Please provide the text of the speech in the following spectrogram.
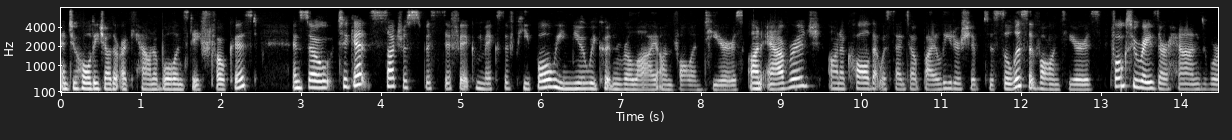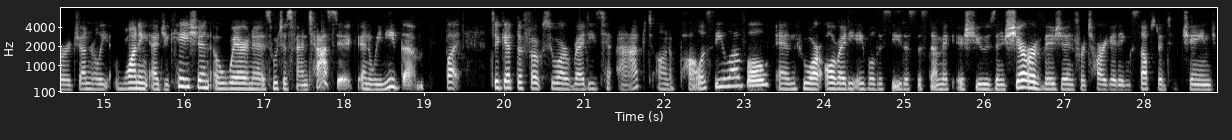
and to hold each other accountable and stay focused. And so, to get such a specific mix of people, we knew we couldn't rely on volunteers. On average, on a call that was sent out by leadership to solicit volunteers, folks who raised their hands were generally wanting education, awareness, which is fantastic, and we need them. But to get the folks who are ready to act on a policy level and who are already able to see the systemic issues and share our vision for targeting substantive change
